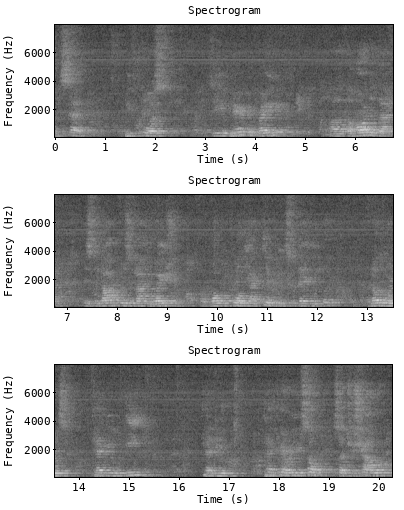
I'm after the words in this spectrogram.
to said, because the impairment rating, the heart of that is the doctor's evaluation of what we call the activities of daily living. In other words, can you eat? Can you take care of yourself, such as shower,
